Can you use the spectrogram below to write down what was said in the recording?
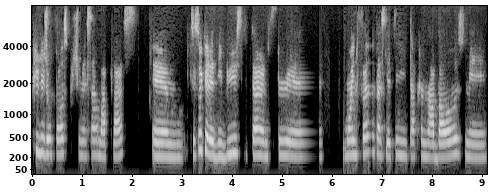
plus les jours passent, plus je me sens à ma place. c'est sûr que le début, c'était un petit peu moins le fun parce que, tu t'apprennent la base, mais,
